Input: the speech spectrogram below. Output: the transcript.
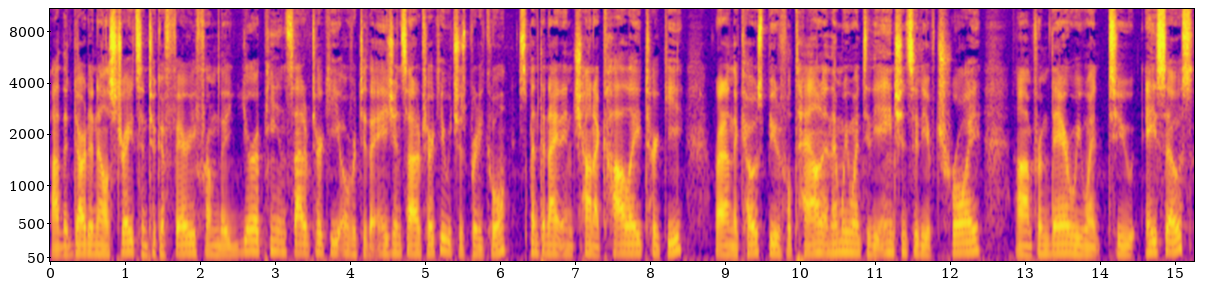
uh, the Dardanelles Straits and took a ferry from the European side of Turkey over to the Asian side of Turkey, which was pretty cool. Spent the night in Çanakkale, Turkey, right on the coast, beautiful town, and then we went to the ancient city of Troy. Um, from there, we went to Assos.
